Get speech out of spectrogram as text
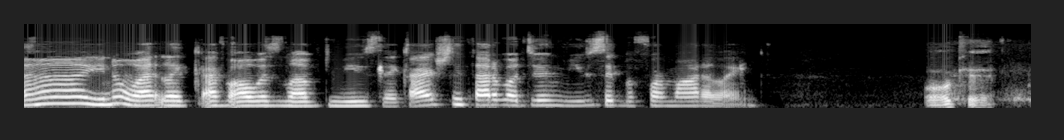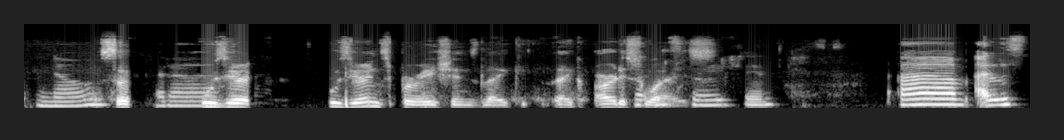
Uh, you know what? Like I've always loved music. I actually thought about doing music before modeling. Oh, okay. You know. So but, uh, who's your who's your inspirations like like artist wise? Um, I listen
